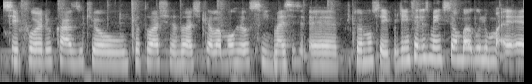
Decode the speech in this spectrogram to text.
Se for o caso que eu, que eu tô achando, eu acho que ela morreu sim. Mas é porque eu não sei. Porque infelizmente isso é um bagulho. É,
